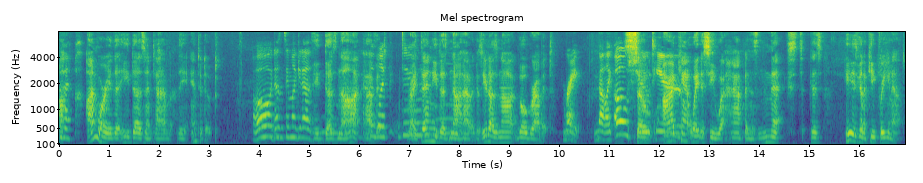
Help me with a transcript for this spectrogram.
Uh, okay. Uh, I'm worried that he doesn't have the antidote. Oh, it doesn't seem like he does. He does not have was it. like, dude. Right then, he does not have it because he does not go grab it. Right. Not like, oh so shoot, here. I can't wait to see what happens next because he is going to keep freaking out,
